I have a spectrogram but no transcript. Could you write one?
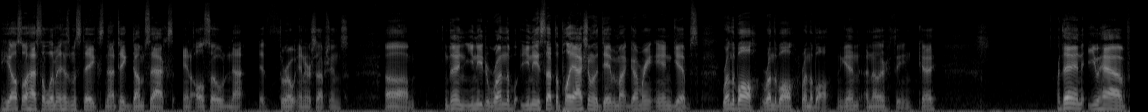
He also has to limit his mistakes, not take dumb sacks, and also not throw interceptions. Um, then you need to run the you need to set the play action with David Montgomery and Gibbs. Run the ball, run the ball, run the ball. Again, another theme. Okay. Then you have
